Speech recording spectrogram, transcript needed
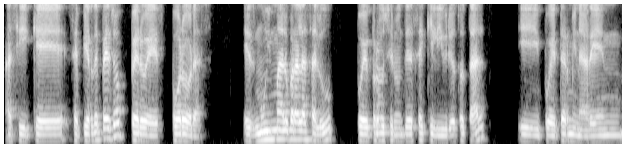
Así que se pierde peso, pero es por horas. Es muy malo para la salud, puede producir un desequilibrio total y puede terminar en,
